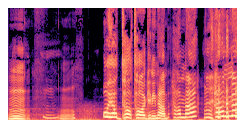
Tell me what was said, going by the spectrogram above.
Mm. Mm. Och jag tar tag i din hand. Hanna! Hanna!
